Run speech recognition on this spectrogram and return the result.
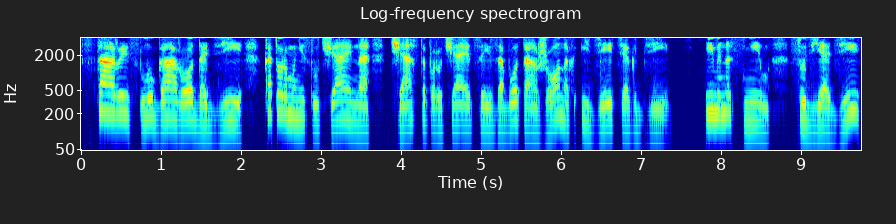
старый слуга рода Ди, которому не случайно часто поручается и забота о женах и детях Ди. Именно с ним судья Ди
